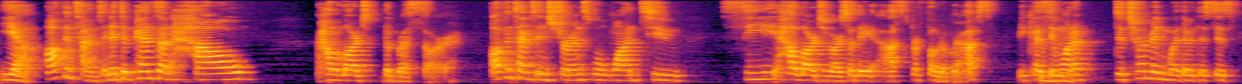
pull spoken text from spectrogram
Yeah, oftentimes, and it depends on how how large the breasts are. Oftentimes, insurance will want to see how large you are, so they ask for photographs because mm-hmm. they want to determine whether this is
